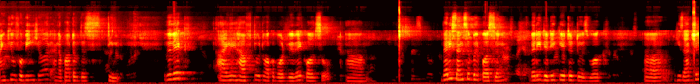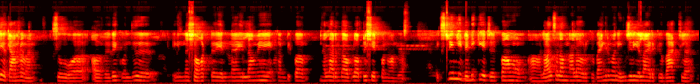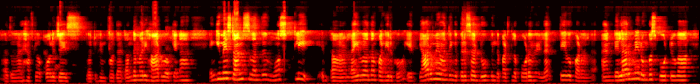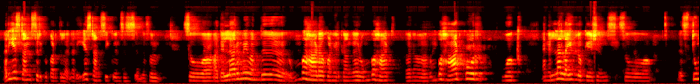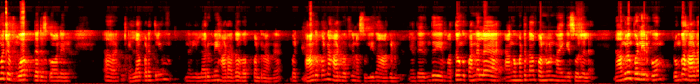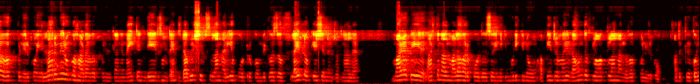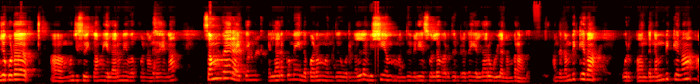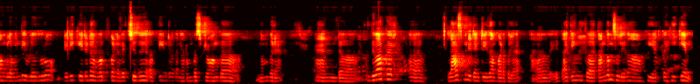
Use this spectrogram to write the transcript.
thank you for being here and a part of this team. Vivek, I have to talk about Vivek also. Um, very sensible person, very dedicated to his work. Uh, he's actually a cameraman. So Vivek வந்து என்ன short என்ன எல்லாமே கண்டிப்பாக நல்லா இருந்தால் அவ்வளோ appreciate பண்ணுவாங்க extremely dedicated பாவம் லால் சலாம்னால அவருக்கு பயங்கரமான இன்ஜுரி எல்லாம் இருக்குது பேக்கில் அது I have to apologise to him for that அந்த மாதிரி ஹார்ட் ஒர்க் ஏன்னா எங்கேயுமே ஸ்டன்ஸ் வந்து மோஸ்ட்லி லைவாக தான் பண்ணியிருக்கோம். யாருமே வந்து இங்கே பெருசாக டூப் இந்த படத்தில் போடவே இல்லை. தேவைப்படலை. அண்ட் எல்லாருமே ரொம்ப ஸ்போர்ட்டிவாக நிறைய ஸ்டன்ஸ் இருக்குது படத்தில். நிறைய ஸ்டன்ட் சீக்வன்சஸ் இந்த ஃபில்ம் ஸோ அது எல்லாருமே வந்து ரொம்ப ஹார்டாக பண்ணியிருக்காங்க. ரொம்ப ஹார்ட் ரொம்ப ஹார்ட் கோர் ஒர்க் அண்ட் எல்லா live locations so too much of work that is gone in எல்லா படத்துலையும் எல்லாருமே ஹார்டாக தான் ஒர்க் பண்ணுறாங்க பட் நாங்கள் பண்ண ஹார்ட் ஒர்க்கையும் நான் சொல்லி தான் ஆகணும். அது வந்து மற்றவங்க பண்ணலை நாங்கள் மட்டும் தான் பண்ணோம்னு நான் இங்கே சொல்லலை. நாங்களும் பண்ணியிருக்கோம் ரொம்ப ஹார்டாக ஒர்க் பண்ணியிருக்கோம் எல்லாருமே ரொம்ப ஹார்டாக ஒர்க் பண்ணியிருக்காங்க night and day sometimes double shifts எல்லாம் நிறைய போட்டிருக்கோம் பிகாஸ் ஆஃப் லைவ் லொக்கேஷன்ன்றதுனால மழை பெய்ய அடுத்த நாள் மழை வரப்போகுது ஸோ இன்னைக்கு முடிக்கணும் அப்படின்ற மாதிரி ரவுண்ட் த கிளாக்லாம் நாங்கள் ஒர்க் பண்ணியிருக்கோம். அதுக்கு கொஞ்சம் கூட மூஞ்சி சுவைக்காம எல்லாருமே ஒர்க் பண்ணாங்க. ஏன்னா சம்வேர் ஐ திங்க் எல்லாருக்குமே இந்த படம் வந்து ஒரு நல்ல விஷயம் வந்து வெளியே சொல்ல வருதுன்றதை எல்லாரும் உள்ள நம்புறாங்க. அந்த நம்பிக்கை தான். ஒரு அந்த நம்பிக்கை தான் அவங்கள வந்து இவ்வளோ தூரம் டெடிக்கேட்டடாக ஒர்க் பண்ண வச்சுது அப்படின்றத நான் ரொம்ப ஸ்ட்ராங்காக நம்புகிறேன் and Divakar last minute entry தான் படத்தில். ஐ திங்க் தங்கம் சொல்லி தான் ஹி ஹி கேம்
